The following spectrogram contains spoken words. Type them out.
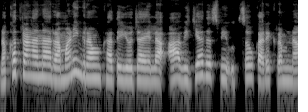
નખત્રાણાના રામાણી ગ્રાઉન્ડ ખાતે યોજાયેલા આ વિજયાદશમી ઉત્સવ કાર્યક્રમના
